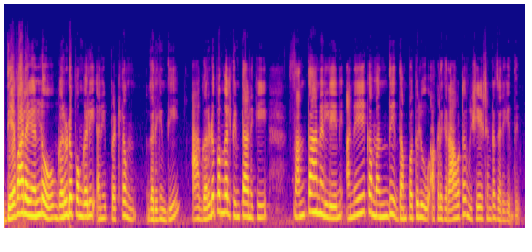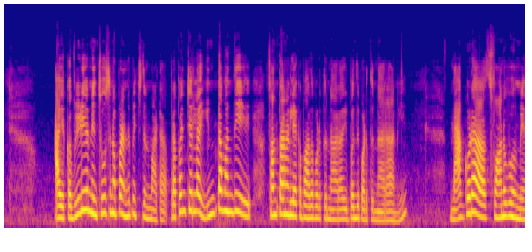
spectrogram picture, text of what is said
దేవాలయంలో గరుడ పొంగలి అని పెట్టడం జరిగింది. ఆ గరుడ పొంగలి తినటానికి సంతానం లేని అనేక మంది దంపతులు అక్కడికి రావటం విశేషంగా జరిగింది. ఆ యొక్క వీడియో నేను చూసినప్పుడు అనిపించింది అనమాట ప్రపంచంలో ఇంతమంది సంతానం లేక బాధపడుతున్నారా ఇబ్బంది పడుతున్నారా అని. నాకు కూడా స్వానుభవమే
